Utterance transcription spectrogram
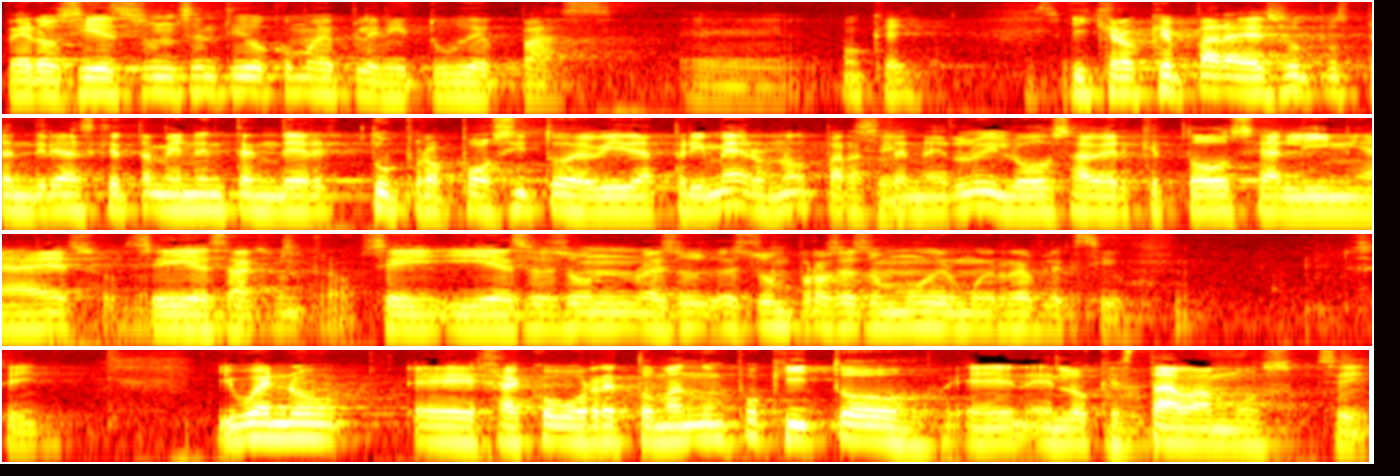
pero sí es un sentido como de plenitud, de paz. Eh, ok. Y creo que para eso pues tendrías que también entender tu propósito de vida primero, ¿no? Para tenerlo y luego saber que todo se alinea a eso. Sí, exacto. Sí, y eso es, un, eso es un proceso muy, muy reflexivo. Sí. Y bueno, eh, Jacobo, retomando un poquito en, en lo que estábamos. Sí.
